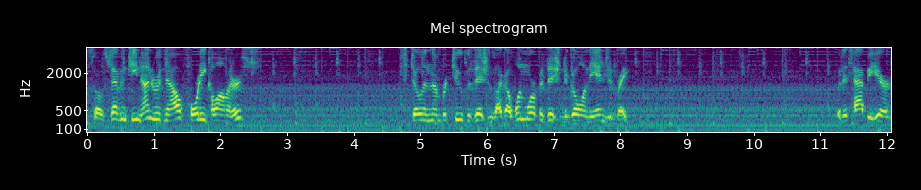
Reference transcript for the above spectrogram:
So 1700 now, 40 kilometers. Still in number two position. So I got one more position to go on the engine brake. But it's happy here.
